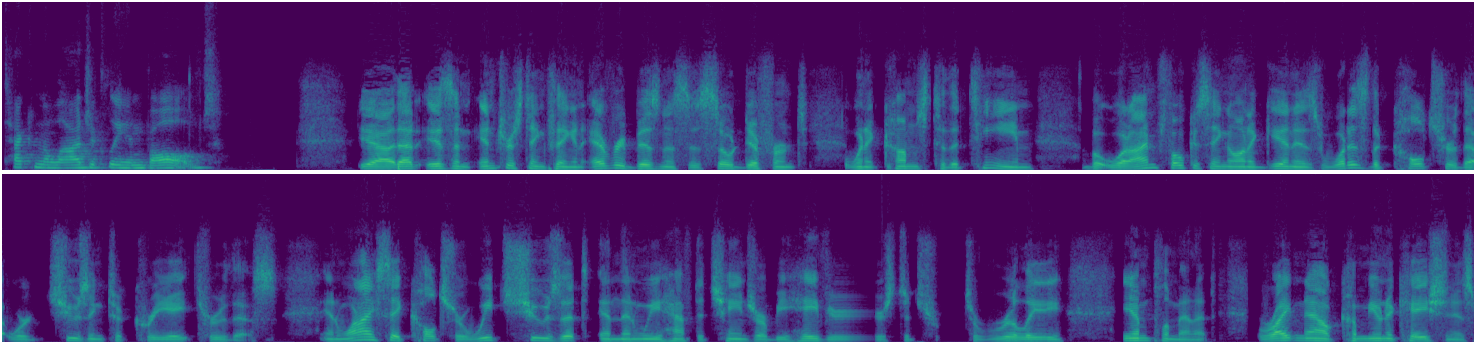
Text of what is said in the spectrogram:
technologically involved. Yeah, that is an interesting thing. And every business is so different when it comes to the team. But what I'm focusing on again is what is the culture that we're choosing to create through this? And when I say culture, we choose it and then we have to change our behaviors to, tr- to really implement it. Right now, communication is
